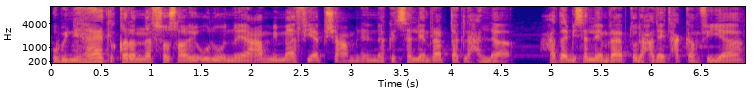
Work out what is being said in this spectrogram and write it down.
وبنهاية القرن نفسه صاروا يقولوا إنه يا عمي ما في أبشع من إنك تسلم رقبتك لحلاق. حدا بيسلم رقبته لحدا يتحكم فيها؟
